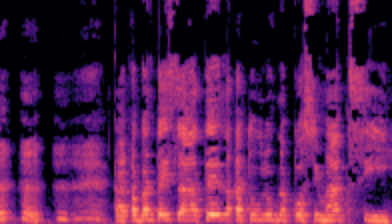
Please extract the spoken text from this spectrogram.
Kakabantay sa atin, nakatulog na po si Maxi.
